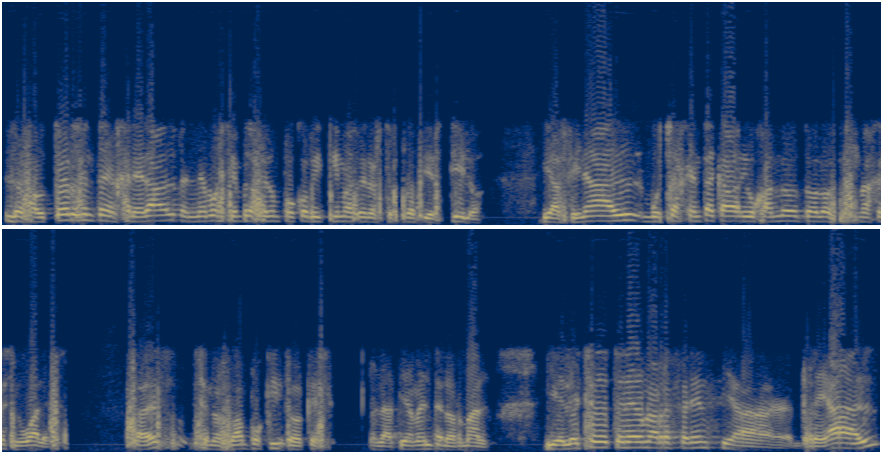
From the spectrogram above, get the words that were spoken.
los autores en general tendemos siempre a ser un poco víctimas de nuestro propio estilo y al final mucha gente acaba dibujando todos los personajes iguales, ¿sabes? Se nos va un poquito, que es relativamente normal. Y el hecho de tener una referencia real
